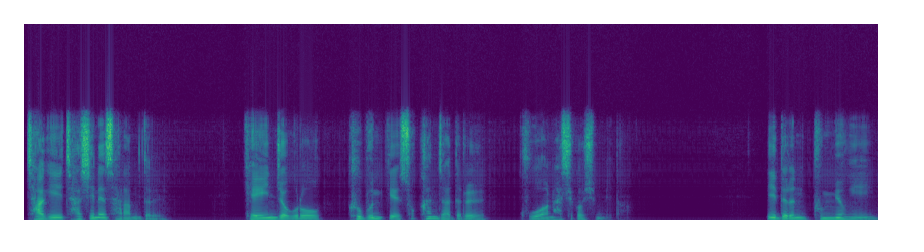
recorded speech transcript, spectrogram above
자기 자신의 사람들, 개인적으로 그분께 속한 자들을 구원하실 것입니다. 이들은 분명히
